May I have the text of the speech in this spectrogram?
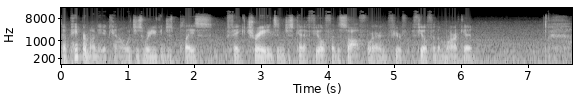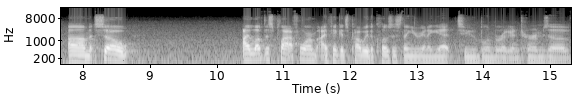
a paper money account, which is where you can just place fake trades and just get a feel for the software and feel for the market. Um, so I love this platform. I think it's probably the closest thing you're going to get to Bloomberg in terms of,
